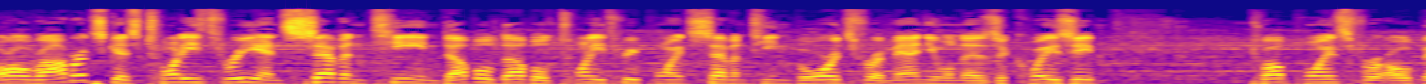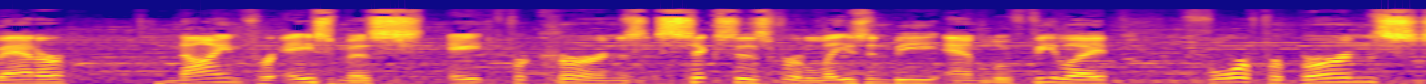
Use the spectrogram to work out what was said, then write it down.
Oral Roberts gets 23 and 17, double double, 23 points, 17 boards for Emmanuel Nzekwesi, 12 points for Obanor, 9 for Abmas, 8 for Kearns, 6s for Lazenby and Lufile, 4 for Burns,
